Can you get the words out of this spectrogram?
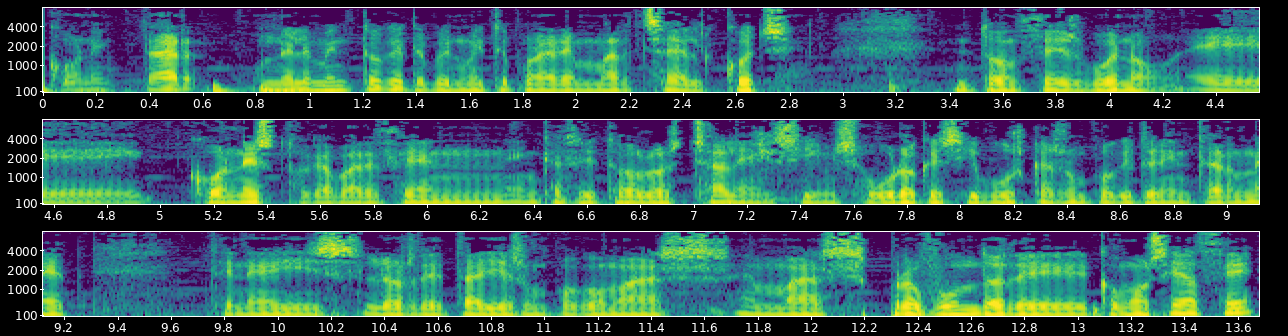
conectar un elemento que te permite poner en marcha el coche. Entonces, bueno, eh, con esto que aparece en, casi todos los challenges y seguro que si buscas un poquito en internet tenéis los detalles un poco más, más profundos de cómo se hace,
